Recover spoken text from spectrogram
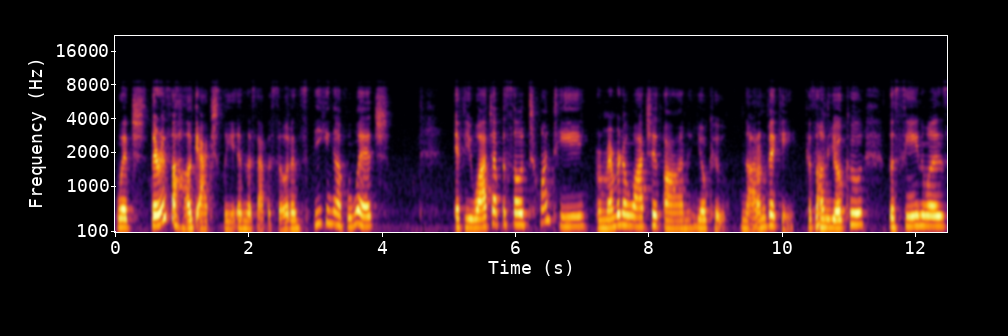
Which there is a hug actually in this episode. And speaking of which, if you watch episode 20, remember to watch it on Youku, not on Viki. Because on Youku, the scene was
